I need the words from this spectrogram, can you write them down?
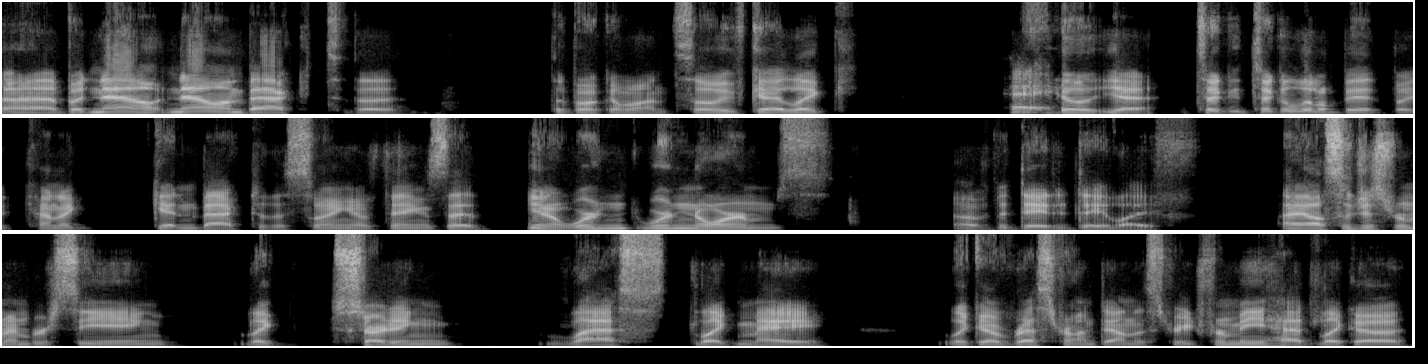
uh, but now now I'm back to the the book a month. So we've got like hey yeah, took it took a little bit, but kind of getting back to the swing of things that you know we're we're norms of the day to day life. I also just remember seeing like starting last like May, like a restaurant down the street from me had like a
